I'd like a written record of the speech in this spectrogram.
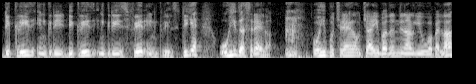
decrease increase decrease increase ਫਿਰ ਇਨਕਰੀਜ਼ ਠੀਕ ਹੈ? ਉਹੀ ਦੱਸ ਰਿਹਾ ਹੈਗਾ। ਉਹੀ ਪੁੱਛ ਰਿਹਾ ਹੈਗਾ, ਉਚਾਈ ਵਧਣ ਦੇ ਨਾਲ ਕੀ ਹੋਊਗਾ ਪਹਿਲਾਂ?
